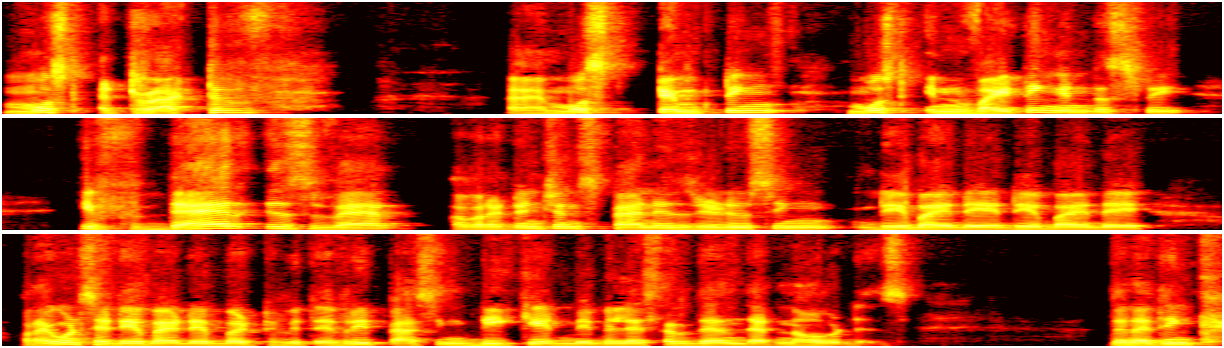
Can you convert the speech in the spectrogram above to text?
most attractive uh, most tempting most inviting industry if there is where our attention span is reducing day by day day by day or I won't say day by day, but with every passing decade, maybe lesser than that nowadays, then I think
